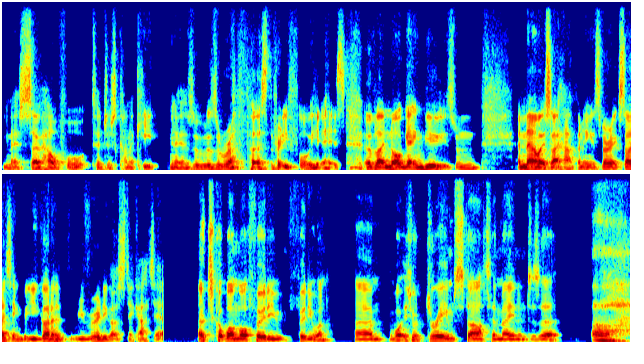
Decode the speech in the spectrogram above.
you know so helpful to just kind of keep you know it was, it was a rough first three four years of like not getting views and and now it's like happening it's very exciting but you gotta you've really got to stick at it I just got one more foodie foodie one. Um, what is your dream starter, main, and dessert? Oh,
